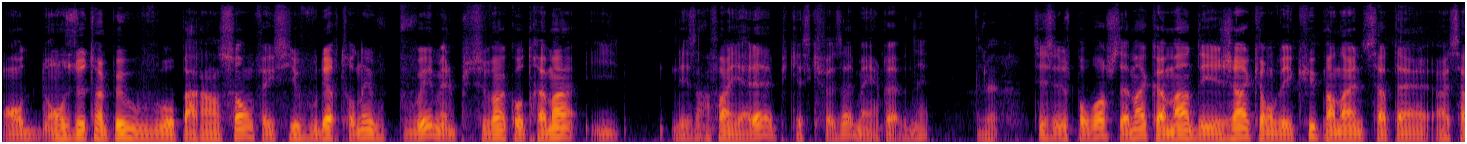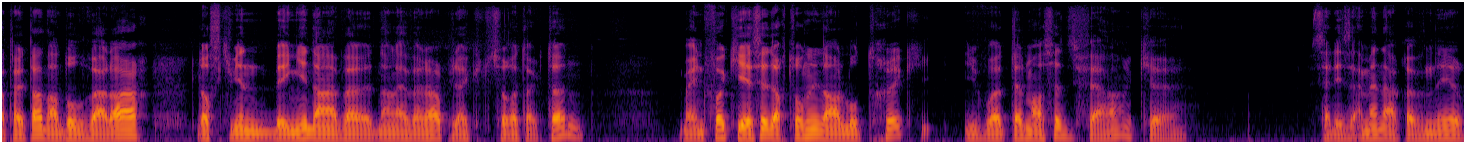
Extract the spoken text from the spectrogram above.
on, se doute un peu où vos parents sont, fait que si vous voulez retourner, vous pouvez, mais le plus souvent qu'autrement, les enfants y allaient, puis qu'est-ce qu'ils faisaient? Ben, ils revenaient. Ouais. C'est juste pour voir justement comment des gens qui ont vécu pendant un certain, un certain temps dans d'autres valeurs, lorsqu'ils viennent baigner dans la, dans la valeur puis la culture autochtone, ben une fois qu'ils essaient de retourner dans l'autre truc, ils- voient tellement ça différent que ça les amène à revenir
